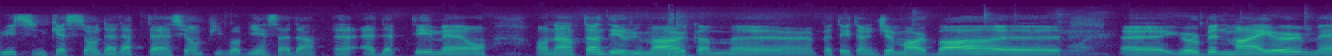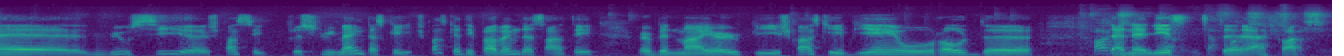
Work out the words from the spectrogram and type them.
Lui, c'est une question d'adaptation, puis il va bien s'adapter, euh, mais on, entend des rumeurs comme euh, peut-être un Jim Harbaugh, euh, Urban Meyer, mais lui aussi, je pense que c'est plus lui-même, parce que je pense qu'il a des problèmes de santé, Urban Meyer, puis je pense qu'il est bien au rôle d'analyste à Fox.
